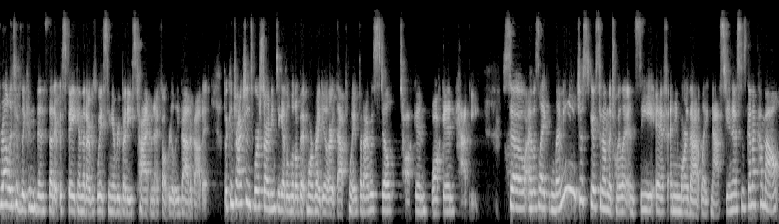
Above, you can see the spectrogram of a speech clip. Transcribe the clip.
relatively convinced that it was fake and that I was wasting everybody's time, and I felt really bad about it. But contractions were starting to get a little bit more regular at that point, but I was still talking, walking, happy. So I was like, let me just go sit on the toilet and see if any more of that like nastiness is going to come out.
